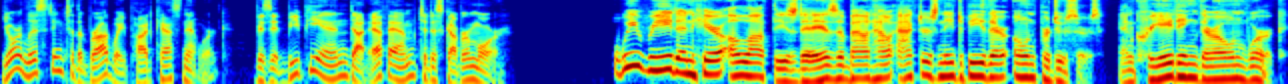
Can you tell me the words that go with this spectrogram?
You're listening to the Broadway Podcast Network. Visit bpn.fm to discover more. We read and hear a lot these days about how actors need to be their own producers and creating their own work.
